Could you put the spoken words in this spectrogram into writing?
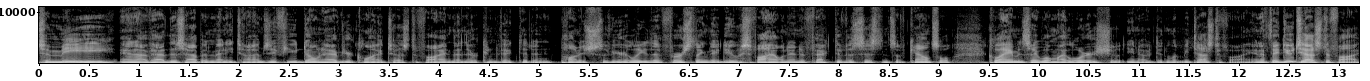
to me, and I've had this happen many times, if you don't have your client testify and then they're convicted and punished severely, the first thing they do is file an ineffective assistance of counsel claim and say, "Well, my lawyer should, you know, didn't let me testify." And if they do testify,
